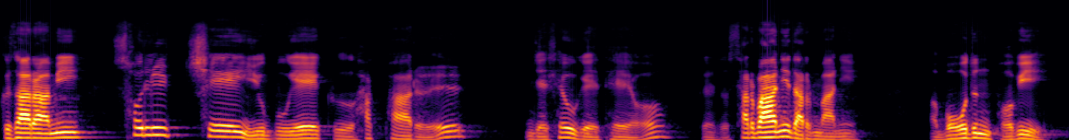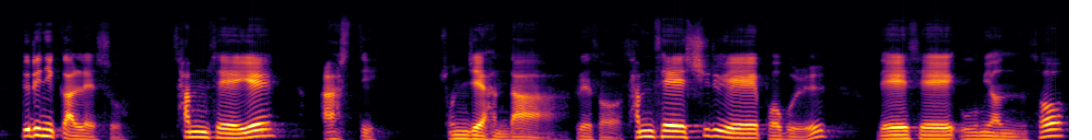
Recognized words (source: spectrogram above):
그 사람이 설일체 유부의 그 학파를 이제 세우게 돼요. 그래서 사르바니 다르마니 어, 모든 법이 뜨리니 깔레수 3세의 아스티 존재한다. 그래서 3세 시류의 법을 내세우면서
